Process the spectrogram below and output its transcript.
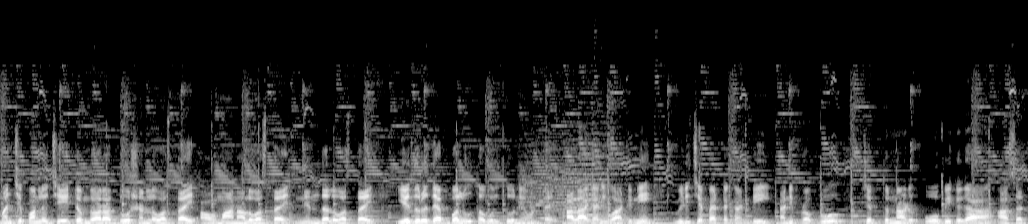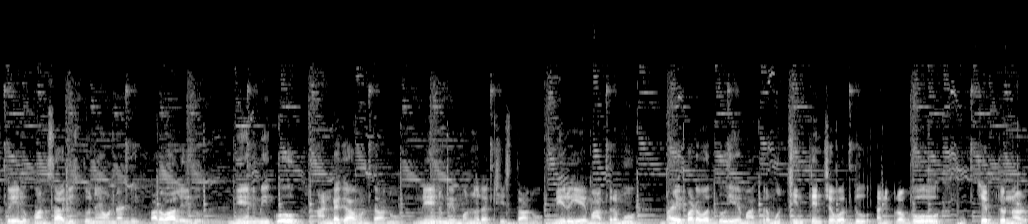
మంచి పనులు చేయటం ద్వారా దూషణలు వస్తాయి అవమానాలు వస్తాయి నిందలు వస్తాయి ఎదురు దెబ్బలు తగులుతూనే ఉంటాయి. అలాగని వాటిని విడిచిపెట్టకండి అని ప్రభు చెప్తున్నాడు. ఓపికగా ఆ సత్క్రియలు కొనసాగిస్తూనే ఉండండి. పర్వాలేదు. నేను మీకు అండగా ఉంటాను. నేను మిమ్మల్ని రక్షిస్తాను. మీరు ఏమాత్రము భయపడవద్దు ఏమాత్రము చింతించవద్దు అని ప్రభు చెప్తున్నాడు.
